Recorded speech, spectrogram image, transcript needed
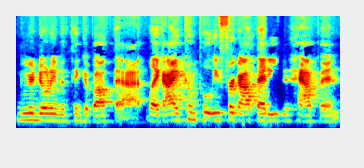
we don't even think about that." Like I completely forgot that even happened.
